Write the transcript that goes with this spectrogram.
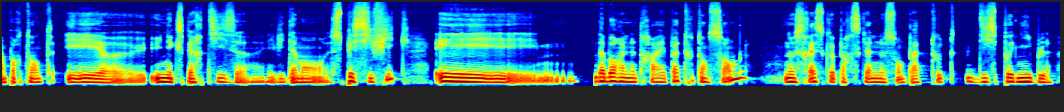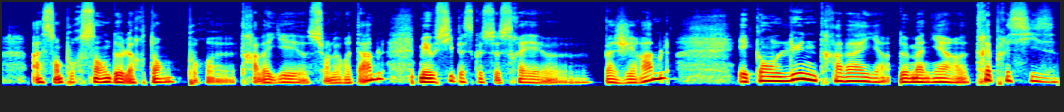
importante et euh, une expertise évidemment spécifique. Et d'abord, elles ne travaillent pas toutes ensemble, ne serait-ce que parce qu'elles ne sont pas toutes disponibles à 100% de leur temps pour euh, travailler euh, sur le retable, mais aussi parce que ce serait pas gérable. Et quand l'une travaille de manière très précise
